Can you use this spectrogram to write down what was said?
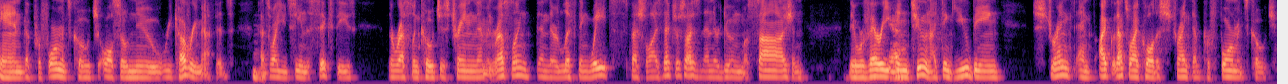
and the performance coach also knew recovery methods. Mm-hmm. That's why you'd see in the 60s the wrestling coaches training them in wrestling, then they're lifting weights, specialized exercises, then they're doing massage and they were very yeah. in tune. I think you being strength and I, that's why I call it a strength and performance coach.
